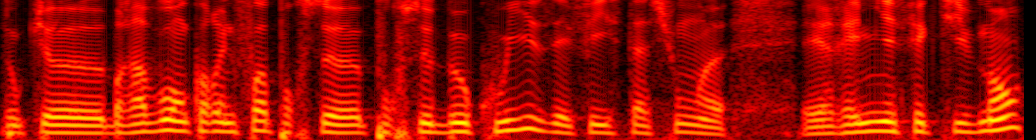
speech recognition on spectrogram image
donc euh, bravo encore une fois pour ce, pour ce beau quiz et félicitations euh, Rémi effectivement.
